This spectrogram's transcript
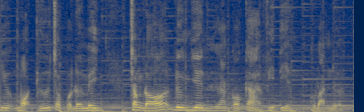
như mọi thứ trong cuộc đời mình, trong đó đương nhiên là có cả ví tiền của bạn nữa.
